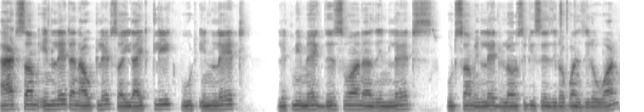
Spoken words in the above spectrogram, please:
add some inlet and outlet. So i right click put inlet. Let me make this one as inlets put some inlet. Velocity say 0 0.01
